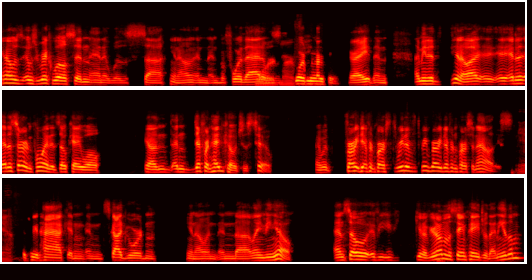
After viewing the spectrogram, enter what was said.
you know, it was, it was Rick Wilson and it was uh, you know, and and before that it was Murphy. Murphy, right? And I mean, it you know, at, at a certain point, it's okay. Well, you know, and, and different head coaches too, and with very different person, three different, three very different personalities. Yeah, between Hack and and Scott Gordon, you know, and and uh, Alain Vigneault. And so if you you know if you're not on the same page with any of them,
